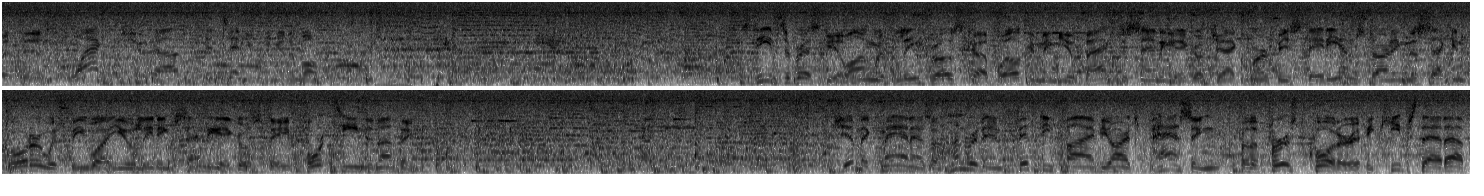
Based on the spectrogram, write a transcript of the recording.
with this WAC shootout continuing in a moment. Steve Zabriskie along with Lee Grosscup welcoming you back to San Diego Jack Murphy Stadium starting the second quarter with BYU leading San Diego State 14 to nothing. McMahon has 155 yards passing for the first quarter. If he keeps that up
